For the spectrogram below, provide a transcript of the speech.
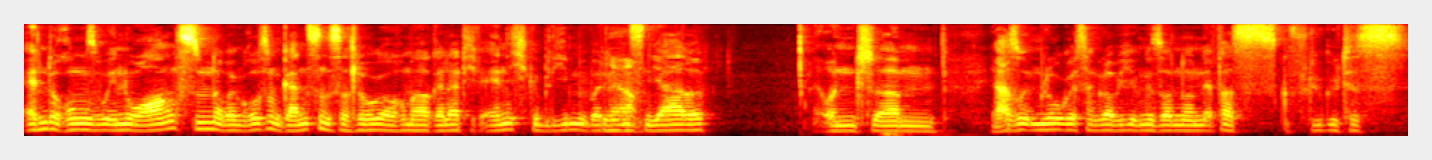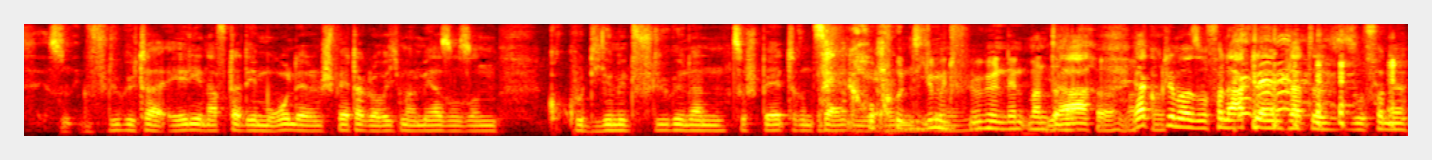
Änderungen so in Nuancen. Aber im Großen und Ganzen ist das Logo auch immer relativ ähnlich geblieben über die ja. ganzen Jahre. Und ähm, ja, so im Logo ist dann, glaube ich, irgendwie so ein etwas geflügeltes, so ein geflügelter alienhafter Dämon, der dann später, glaube ich, mal mehr so, so ein Krokodil mit Flügeln dann zu späteren Zeiten. Krokodil mit Flügeln nennt man Drache. Ja, ja, guck dir mal so von der aktuellen Platte, so von der.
